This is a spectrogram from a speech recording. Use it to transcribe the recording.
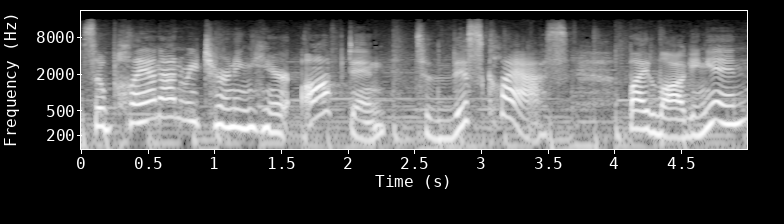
so plan on returning here often to this class by logging in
